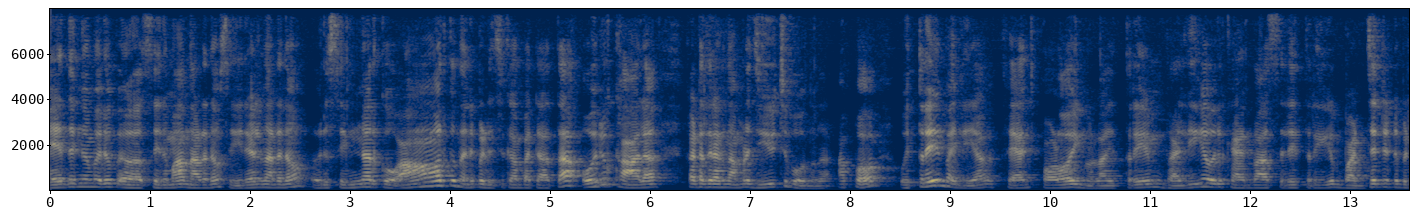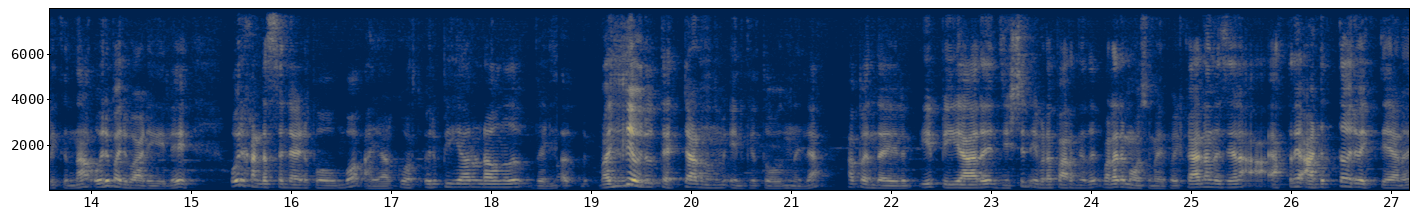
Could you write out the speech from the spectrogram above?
ഏതെങ്കിലും ഒരു സിനിമാ നടനോ സീരിയൽ നടനോ ഒരു സിംഗർക്കോ ആർക്കും തന്നെ പിടിച്ചെടുക്കാൻ പറ്റാത്ത ഒരു കാലഘട്ടത്തിലാണ് നമ്മൾ ജീവിച്ചു പോകുന്നത്. അപ്പോൾ ഇത്രയും വലിയ ഫാൻ ഫോളോയിങ് ഉള്ള ഇത്രയും വലിയ ഒരു ക്യാൻവാസിൽ ഇത്രയും ബഡ്ജറ്റ് ഇട്ട് പിടിക്കുന്ന ഒരു പരിപാടിയിൽ ഒരു കണ്ടസ്റ്റന്റായിട്ട് പോകുമ്പോൾ അയാൾക്ക് ഒരു പി ആർ ഉണ്ടാവുന്നത് വലിയ വലിയൊരു തെറ്റാണെന്നൊന്നും എനിക്ക് തോന്നുന്നില്ല. അപ്പോൾ എന്തായാലും ഈ പി ആർ ജിഷൻ ഇവിടെ പറഞ്ഞത് വളരെ മോശമായി പോയി. കാരണം എന്ന് വെച്ചാൽ അത്രയും അടുത്ത ഒരു വ്യക്തിയാണ്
